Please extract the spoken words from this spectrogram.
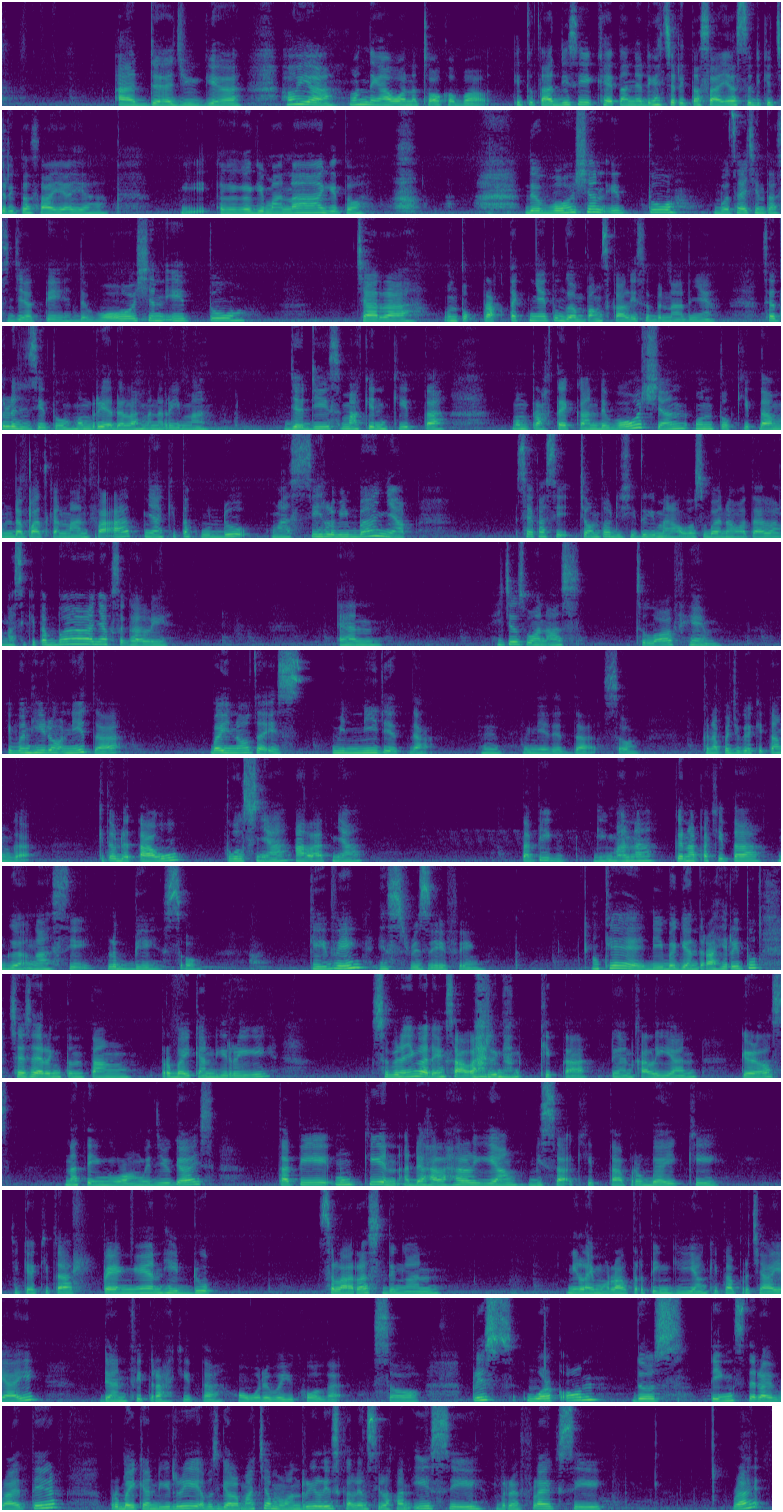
ada juga. Oh ya yeah, one thing I wanna talk about. Itu tadi sih kaitannya dengan cerita saya sedikit cerita saya ya agak-agak gimana gitu. Devotion itu buat saya cinta sejati. Devotion itu cara untuk prakteknya itu gampang sekali sebenarnya. Saya tulis di situ memberi adalah menerima. Jadi semakin kita mempraktekkan devotion untuk kita mendapatkan manfaatnya kita kudu ngasih lebih banyak. Saya kasih contoh di situ gimana Allah Subhanahu wa taala ngasih kita banyak sekali. And he just want us to love him. Even he don't need that but you know that is we needed that. We needed that. So kenapa juga kita nggak kita udah tahu toolsnya alatnya tapi gimana? Kenapa kita nggak ngasih lebih? So giving is receiving. Oke okay, di bagian terakhir itu saya sharing tentang perbaikan diri. Sebenarnya nggak ada yang salah dengan kita dengan kalian girls. Nothing wrong with you guys. Tapi mungkin ada hal-hal yang bisa kita perbaiki jika kita pengen hidup selaras dengan nilai moral tertinggi yang kita percayai dan fitrah kita or whatever you call that. So please work on those things that I write there. Perbaikan diri apa segala macam laundry list kalian silahkan isi berefleksi right?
